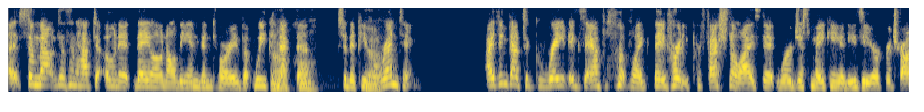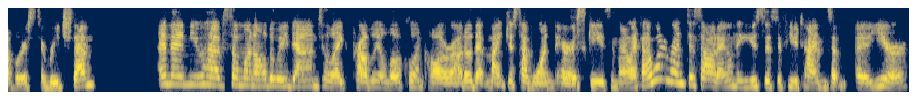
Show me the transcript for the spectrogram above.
Uh, so, Mount doesn't have to own it, they own all the inventory, but we oh, connect oh, cool. them to the people yeah. renting. I think that's a great example of like they've already professionalized it. We're just making it easier for travelers to reach them. And then you have someone all the way down to like probably a local in Colorado that might just have one pair of skis and they're like, I want to rent this out. I only use this a few times a, a year.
